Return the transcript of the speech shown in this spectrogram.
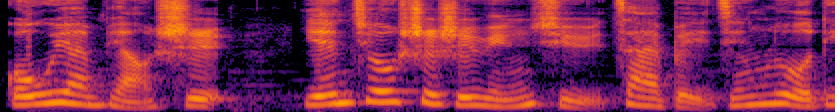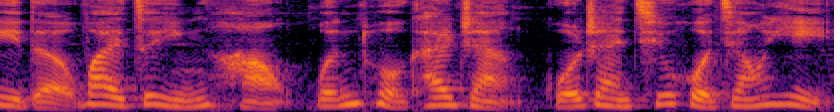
国务院表示，研究适时允许在北京落地的外资银行稳妥开展国债期货交易，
